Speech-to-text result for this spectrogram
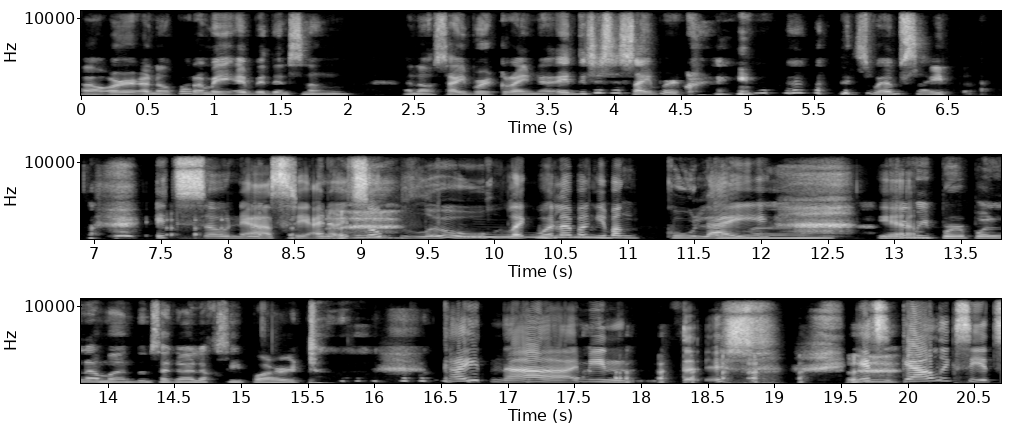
Ah, or ano, para may evidence ng ano, cybercrime. Eh, this is a cybercrime. this website. It's so nasty. I know it's so blue. Like wala bang ibang kulay? Oo. Yeah, may purple naman dun sa galaxy part. Kahit na. I mean, the- it's, it's galaxy, it's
